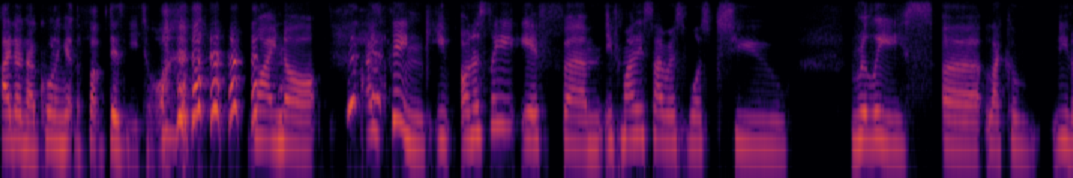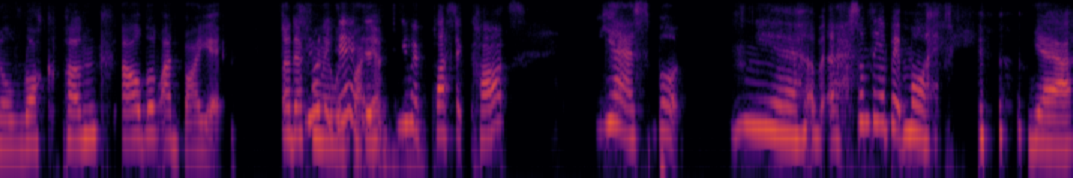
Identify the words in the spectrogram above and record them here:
I don't know, calling it the fuck Disney tour. Why not? I think if honestly, if um if Miley Cyrus was to release uh like a you know rock punk album, I'd buy it. I definitely would buy did, it. didn't you, with Plastic Hearts? Yes, but yeah, a uh, something a bit more heavy. Yeah,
